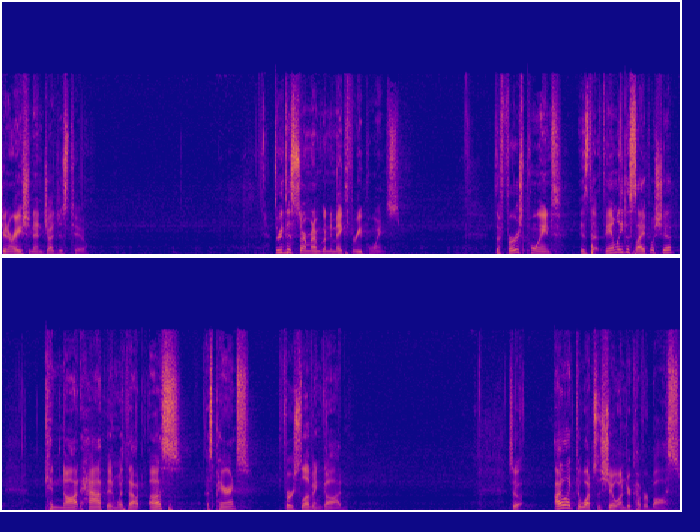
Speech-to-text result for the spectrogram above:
generation and Judges 2. Through this sermon, I'm going to make three points. The first point is that family discipleship cannot happen without us as parents first loving God. So I like to watch the show Undercover Boss.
